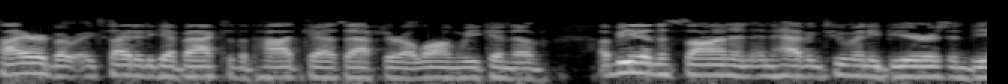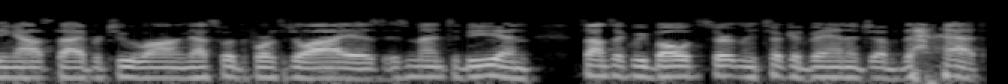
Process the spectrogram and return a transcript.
tired, but excited to get back to the podcast after a long weekend of of being in the sun and, and having too many beers and being outside for too long. That's what the Fourth of July is is meant to be, and sounds like we both certainly took advantage of that.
